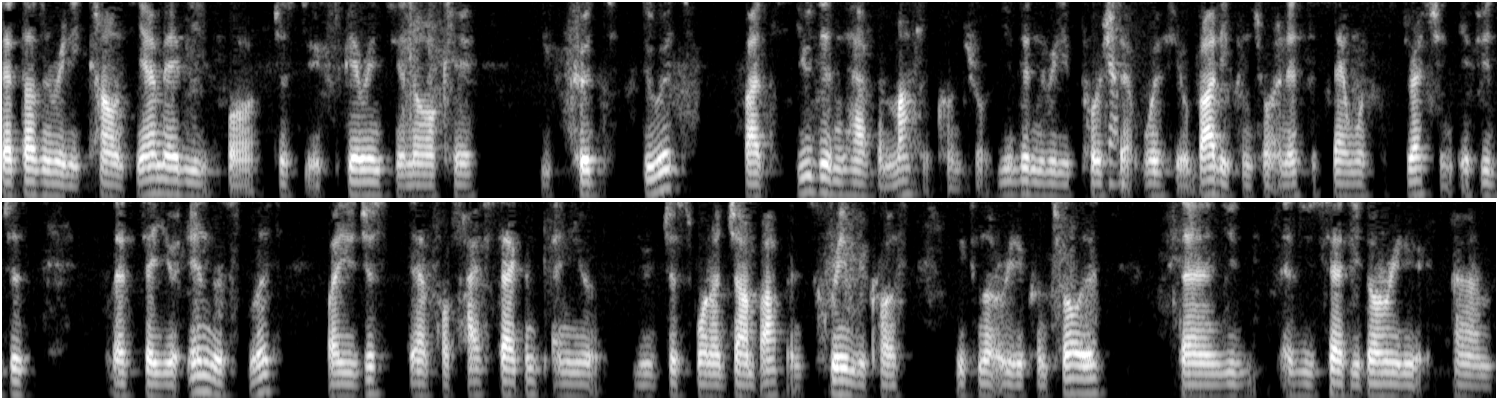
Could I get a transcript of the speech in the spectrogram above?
that doesn't really count. Yeah, maybe for just the experience, you know, okay, you could do it, but you didn't have the muscle control. You didn't really push yeah. that with your body control. And it's the same with the stretching. If you just, let's say you're in the split, but you're just there for five seconds and you, you just want to jump up and scream because you cannot really control it, then you, as you said, you don't really um,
